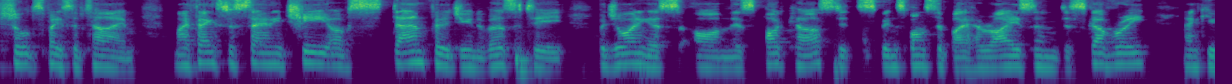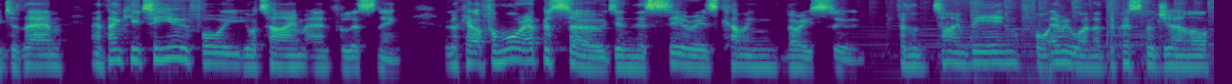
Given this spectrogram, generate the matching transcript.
short space of time. My thanks to Stanley Chi of Stanford University for joining us on this podcast. It's been sponsored by Horizon Discovery. Thank you to them. And thank you to you for your time and for listening. Look out for more episodes in this series coming very soon. For the time being, for everyone at the CRISPR Journal,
